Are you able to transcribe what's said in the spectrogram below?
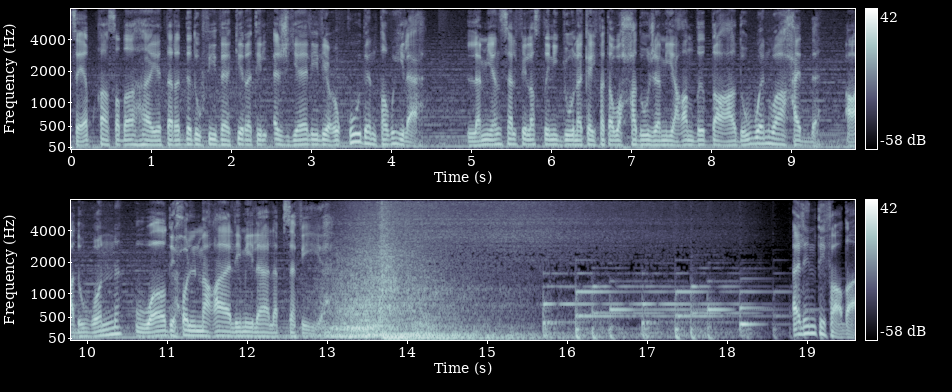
سيبقى صداها يتردد في ذاكرة الأجيال لعقود طويلة. لم ينسى الفلسطينيون كيف توحدوا جميعا ضد عدو واحد، عدو واضح المعالم لا لبس فيه. الانتفاضة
